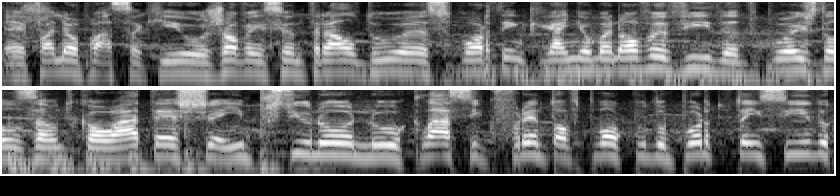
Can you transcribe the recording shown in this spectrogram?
É, falha o passe aqui. O jovem central do Sporting que ganha uma nova vida depois da lesão de Coates. Impressionou no clássico frente ao Futebol Clube do Porto. Tem sido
